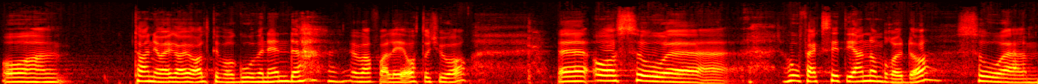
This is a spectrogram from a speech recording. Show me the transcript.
og Tanja og jeg har jo alltid vært gode venninner, i hvert fall i 28 år. Eh, og så eh, Hun fikk sitt gjennombrudd, da. Så, eh,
